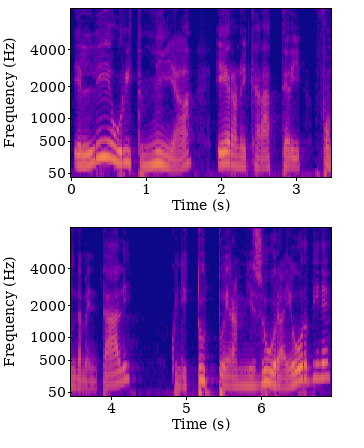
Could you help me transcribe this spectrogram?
e l'euritmia erano i caratteri fondamentali, quindi tutto era misura e ordine,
